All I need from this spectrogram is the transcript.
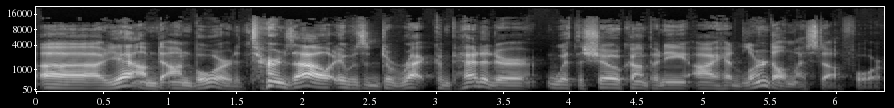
Uh, yeah, I'm on board. It turns out it was a direct competitor with the show company I had learned all my stuff for.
